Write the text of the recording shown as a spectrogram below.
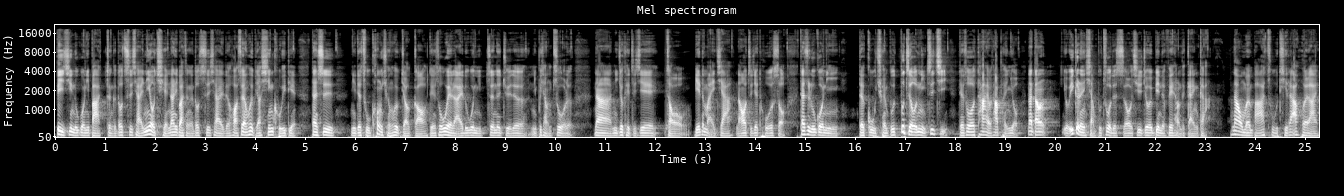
毕竟，如果你把整个都吃下来，你有钱，那你把整个都吃下来的话，虽然会比较辛苦一点，但是。你的主控权会比较高，等于说未来如果你真的觉得你不想做了，那你就可以直接找别的买家，然后直接脱手。但是如果你的股权不不只有你自己，等于说他还有他朋友，那当有一个人想不做的时候，其实就会变得非常的尴尬。那我们把主题拉回来。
